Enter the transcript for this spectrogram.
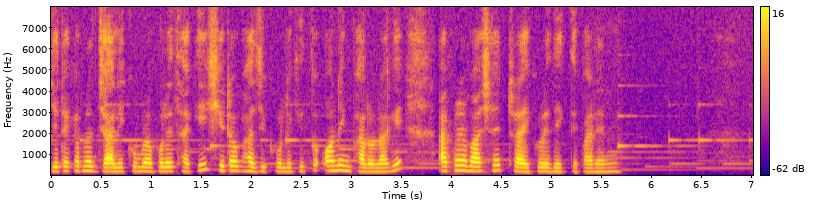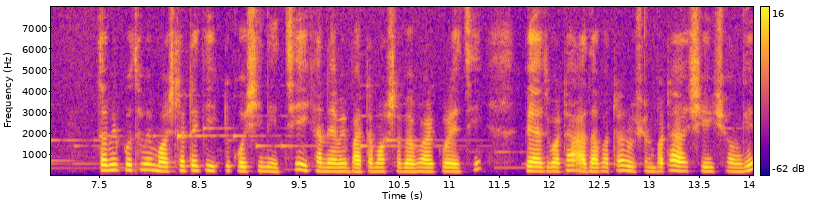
যেটাকে আমরা জালি কুমড়া বলে থাকি, সেটাও ভাজি করলে কিন্তু অনেক ভালো লাগে। আপনারা বাসায় ট্রাই করে দেখতে পারেন। তো আমি প্রথমে মশলাটাকে একটু কষিয়ে নিচ্ছি। এখানে আমি বাটা মশলা ব্যবহার করেছি। পেঁয়াজ বাটা, আদা বাটা, রসুন বাটা আর সেই সঙ্গে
